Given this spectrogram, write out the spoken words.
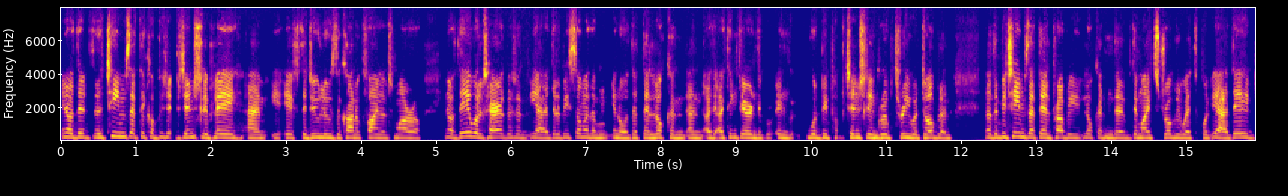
you know the the teams that they could potentially play, um, if they do lose the Connacht final tomorrow, you know they will target, and yeah, there'll be some of them, you know, that they look and and I, I think they're in the in would be potentially in Group Three with Dublin. Now there'll be teams that they'll probably look at and they, they might struggle with, but yeah, they'd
